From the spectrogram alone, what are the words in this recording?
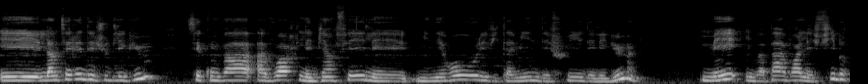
Et l'intérêt des jus de légumes, c'est qu'on va avoir les bienfaits, les minéraux, les vitamines des fruits et des légumes mais on va pas avoir les fibres.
